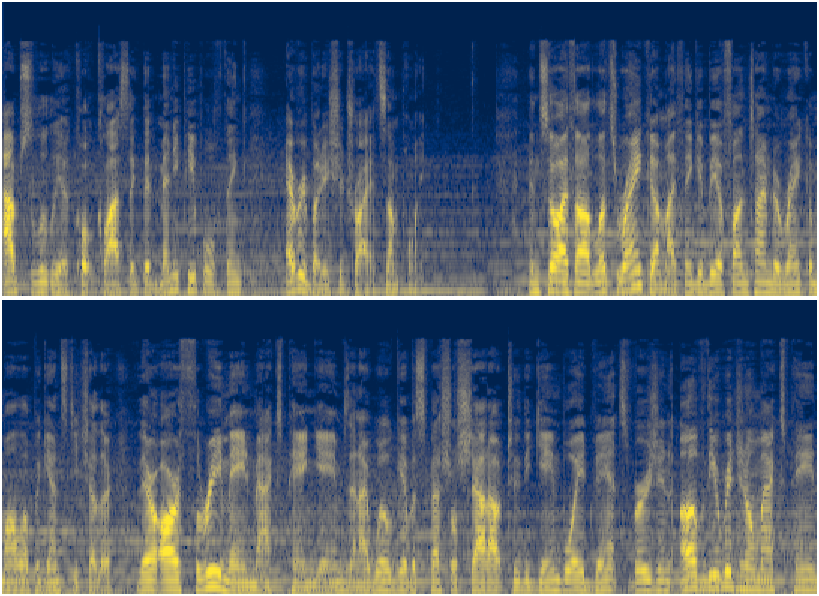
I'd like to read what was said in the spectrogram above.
absolutely a cult classic that many people think everybody should try at some point. And so I thought, let's rank them. I think it'd be a fun time to rank them all up against each other. There are three main Max Payne games, and I will give a special shout out to the Game Boy Advance version of the original Max Payne.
